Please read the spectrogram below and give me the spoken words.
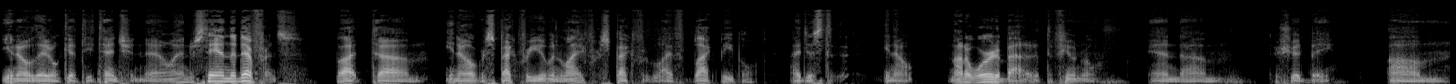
you know, they don't get the attention now. I understand the difference, but, um, you know, respect for human life, respect for the life of black people. I just, you know, not a word about it at the funeral, and um, there should be. Um,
